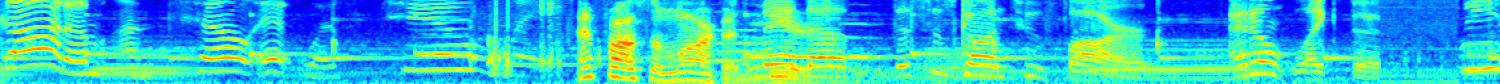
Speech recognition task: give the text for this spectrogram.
got him until it was too late. that fox look more like a deer. Amanda, this has gone too far. I don't like this. We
